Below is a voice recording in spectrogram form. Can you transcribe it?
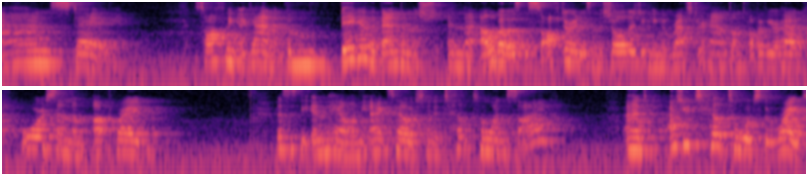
and stay. Softening again. The bigger the bend in the, in the elbows, the softer it is in the shoulders. You can even rest your hands on top of your head or send them upright. This is the inhale and the exhale. We're just going to tilt to one side. And as you tilt towards the right,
